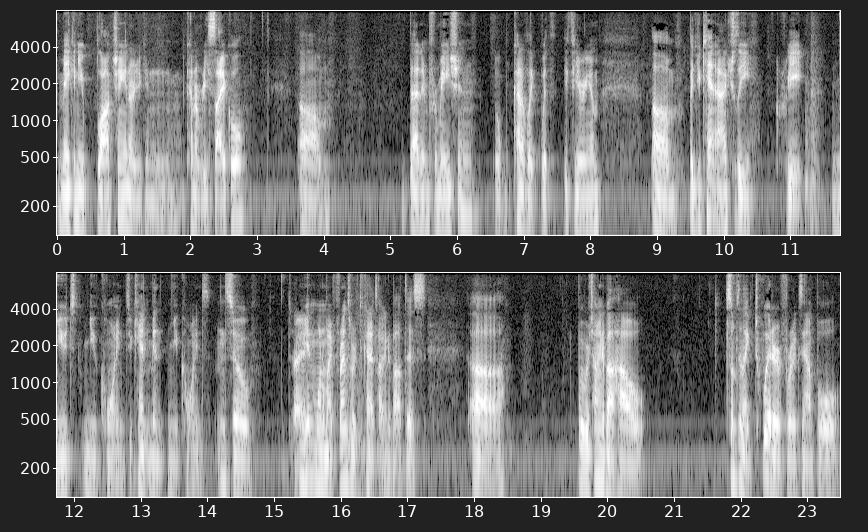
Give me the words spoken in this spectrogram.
make a new blockchain, or you can kind of recycle. Um, that information, kind of like with Ethereum. Um, but you can't actually create new new coins. You can't mint new coins. And so, right. me and one of my friends were kind of talking about this. Uh, we were talking about how something like Twitter, for example,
